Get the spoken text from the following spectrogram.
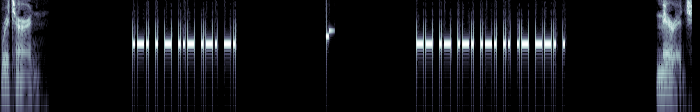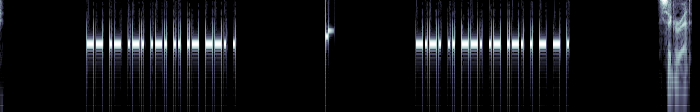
Return. Marriage. Cigarette.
